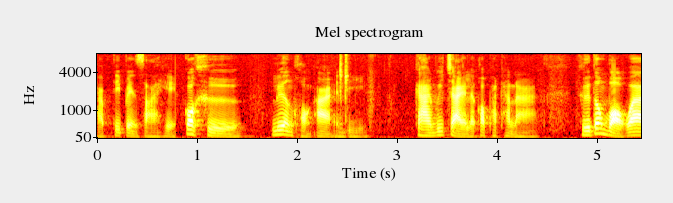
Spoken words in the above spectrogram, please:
ครับที่เป็นสาเหตุก็คือเรื่องของ R&D การวิจัยแล้วก็พัฒนา คือต้องบอกว่า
